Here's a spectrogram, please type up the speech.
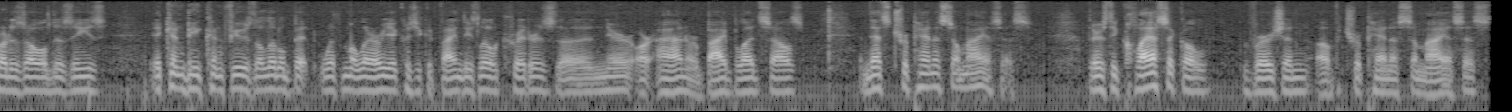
protozoal disease. It can be confused a little bit with malaria because you could find these little critters uh, near or on or by blood cells, and that's trypanosomiasis. There's the classical version of trypanosomiasis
